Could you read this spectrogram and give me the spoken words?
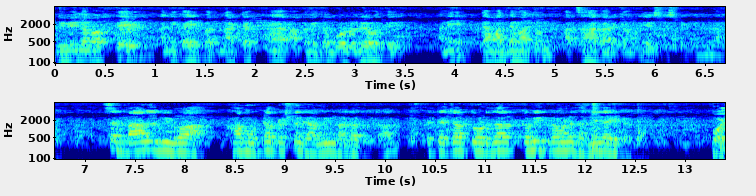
विविध वक्ते आणि काही पथनाट्य आपण इथं बोलवले होते आणि त्या माध्यमातून आजचा हा कार्यक्रम यशस्वी केलेला आहे. सर बालविवाह हा मोठा प्रश्न ग्रामीण भागात होता. तर त्याच्यावर तोडगा कमी प्रमाणात झालेला आहे का? होय.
